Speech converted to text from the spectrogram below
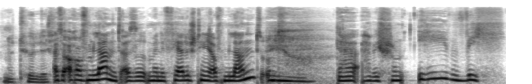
natürlich. also auch auf dem Land. Also meine Pferde stehen ja auf dem Land und da habe ich schon ewig.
